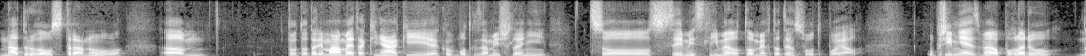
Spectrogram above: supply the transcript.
Na druhou stranu, um, proto tady máme taky nějaký jako bod k zamyšlení, co si myslíme o tom, jak to ten soud pojal. Upřímně, z mého pohledu uh,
